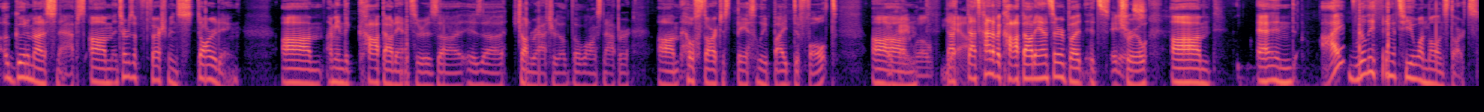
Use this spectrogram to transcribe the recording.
a good amount of snaps. Um, in terms of freshmen starting, um, I mean the cop out answer is uh is uh Sean Wracher, the, the long snapper. Um, he'll start just basically by default. Um, well, that that's kind of a cop out answer, but it's It true. Um, and I really think Tiawan Mullen starts.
